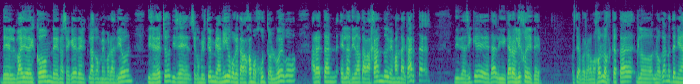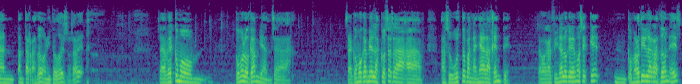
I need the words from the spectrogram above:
del Valle del Com, de no sé qué, de la conmemoración. Dice, de hecho, dice, se convirtió en mi amigo porque trabajamos juntos luego, ahora están en la ciudad trabajando y me manda cartas. Dice, así que tal. Y claro, el hijo dice, hostia, pues a lo mejor los, los, los gas no tenían tanta razón y todo eso, ¿sabes? O sea, ves cómo, cómo lo cambian, o sea, o sea, cómo cambian las cosas a, a, a su gusto para engañar a la gente. O sea, al final lo que vemos es que, mm, como no tienen la razón, es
